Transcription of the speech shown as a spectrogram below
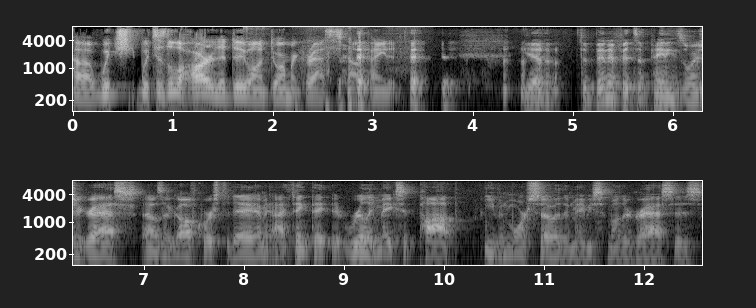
uh, which which is a little harder to do on dormant grass that's not painted. yeah, the, the benefits of painting zoysia grass. I was at a golf course today. I mean, I think that it really makes it pop even more so than maybe some other grasses.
